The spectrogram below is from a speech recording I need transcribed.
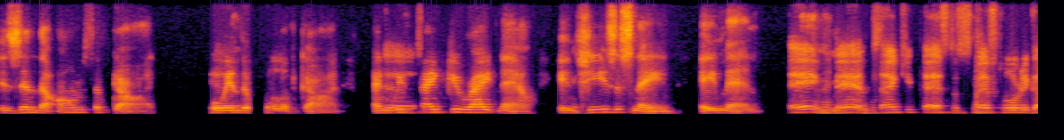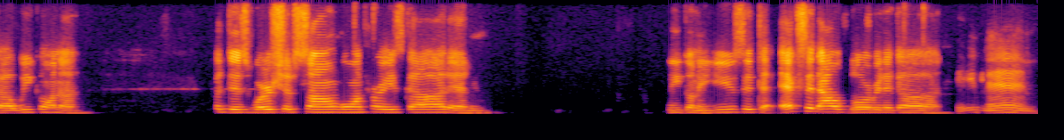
is in the arms of God or in the will of God. And we thank you right now. In Jesus' name, amen. Amen. Thank you, Pastor Smith. Glory to God. We're gonna put this worship song on, praise God, and we're gonna use it to exit out, glory to God. Amen.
